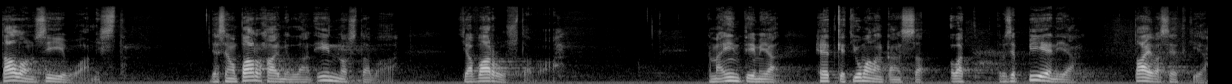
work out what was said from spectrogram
talon siivoamista. Ja se on parhaimmillaan innostavaa ja varustavaa. Nämä intiimiä hetket Jumalan kanssa ovat tämmöisiä pieniä taivashetkiä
